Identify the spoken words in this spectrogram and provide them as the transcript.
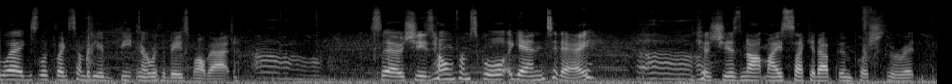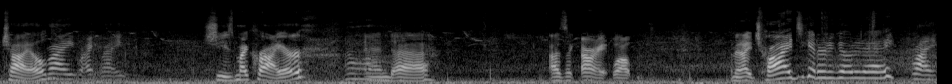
legs looked like somebody had beaten her with a baseball bat. Oh. So she's home from school again today Oh. because she is not my suck it up and push through it child. Right, right, right. She's my crier. And uh, I was like, all right, well, I mean, I tried to get her to go today. Right.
